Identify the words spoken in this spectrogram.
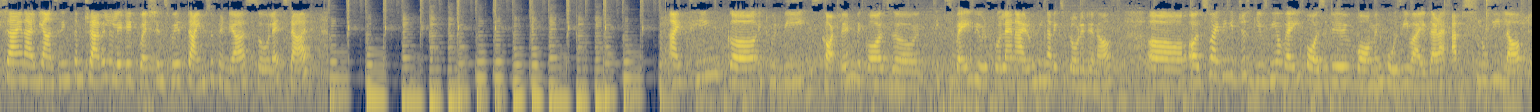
Shah and I'll be answering some travel related questions with Times of India. So let's start. I think uh, it would be Scotland because uh, it's very beautiful and I don't think I've explored it enough. Uh, also, I think it just gives me a very positive, warm and cozy vibe that I absolutely loved.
